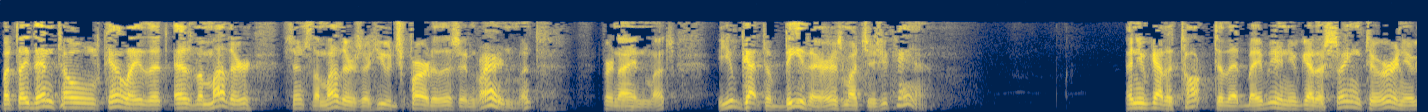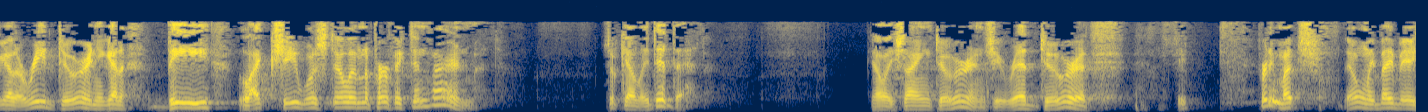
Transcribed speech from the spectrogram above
But they then told Kelly that as the mother, since the mother's a huge part of this environment for nine months, you've got to be there as much as you can. And you've got to talk to that baby and you've got to sing to her and you've got to read to her and you've got to be like she was still in the perfect environment. So Kelly did that. Kelly sang to her and she read to her and she pretty much the only baby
